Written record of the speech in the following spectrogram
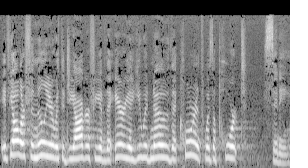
if y'all are familiar with the geography of the area, you would know that Corinth was a port city.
